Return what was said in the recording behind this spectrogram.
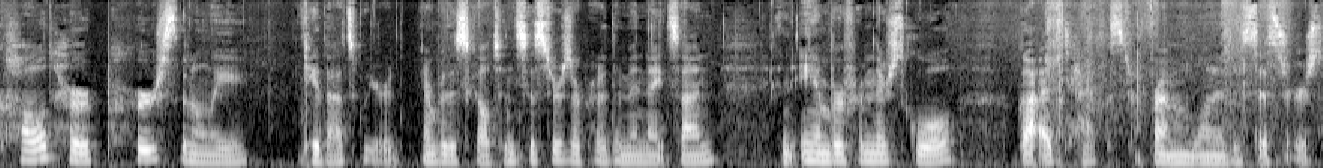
called her personally. Okay, that's weird. Remember, the Skeleton sisters are part of the Midnight Sun, and Amber from their school got a text from one of the sisters.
